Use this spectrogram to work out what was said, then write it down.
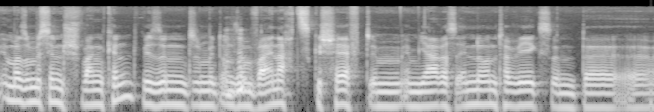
immer so ein bisschen schwankend. Wir sind mit mhm. unserem Weihnachtsgeschäft im, im, Jahresende unterwegs und da, äh,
